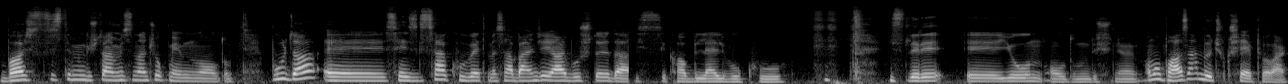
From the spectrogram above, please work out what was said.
Bağışıklık sistemin güçlenmesinden çok memnun oldum. Burada e, sezgisel kuvvet mesela bence yay burçları da hissi kabilel vuku hisleri e, yoğun olduğunu düşünüyorum. Ama bazen böyle çok şey yapıyorlar.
